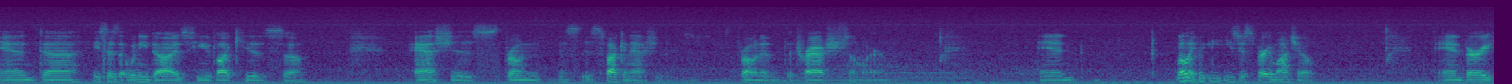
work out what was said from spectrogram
And uh, he says that when he dies, he'd like his uh, ashes thrown, his, his fucking ashes thrown in the trash somewhere. And, well, he, he's just very macho. And very,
